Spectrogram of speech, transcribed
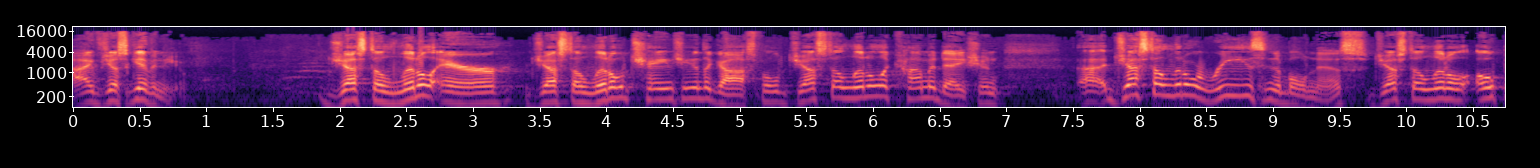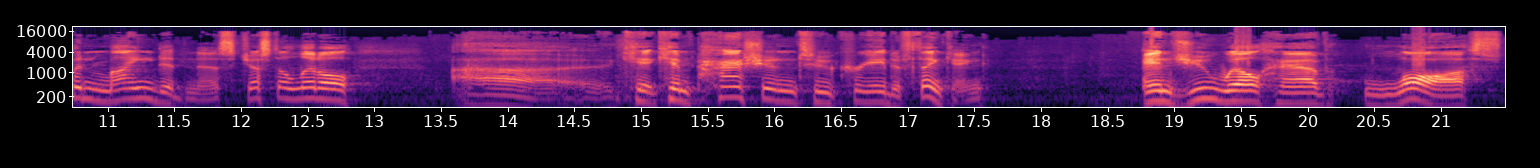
I've just given you. Just a little error, just a little changing of the gospel, just a little accommodation, uh, just a little reasonableness, just a little open mindedness, just a little uh, compassion to creative thinking, and you will have lost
